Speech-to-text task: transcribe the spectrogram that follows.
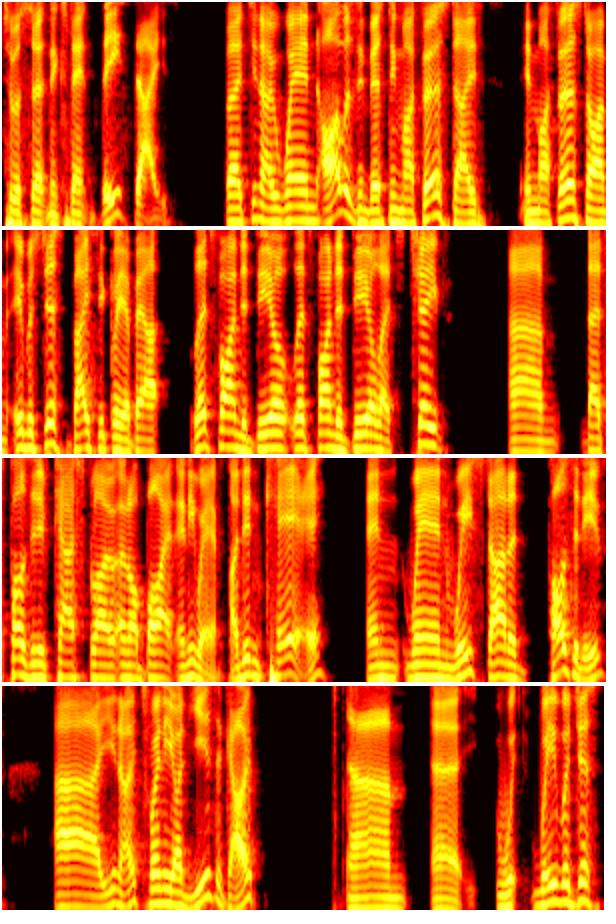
to a certain extent these days. But, you know, when I was investing my first days, in my first time, it was just basically about let's find a deal, let's find a deal that's cheap, um, that's positive cash flow, and I'll buy it anywhere. I didn't care. And when we started positive, uh, you know, 20 odd years ago, um, uh, we, we were just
